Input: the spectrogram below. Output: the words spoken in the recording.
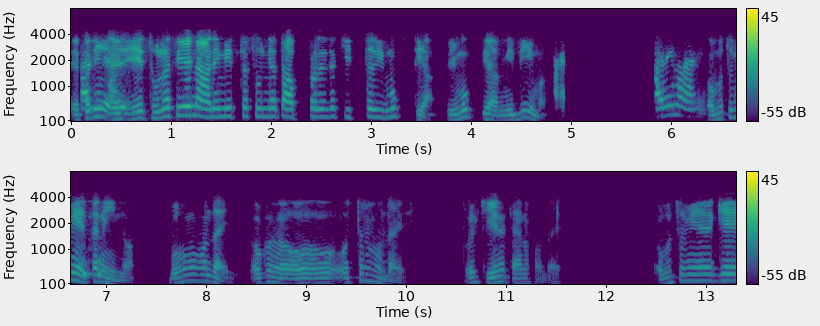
එතනින් ඒ තුල තියෙන අනිමිත්ත ශුන්‍යත අප්‍රණිත චිත්ත විමුක්තිය. විමුක්තිය මිදීම. අනිවාර්යයෙන්. ඔබතුමිය එතන ඉන්නවා. බොහොම හොඳයි. ඔක උත්තර හොඳයි. ඔය කියන තැන හොඳයි. ඔබතුමියගේ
